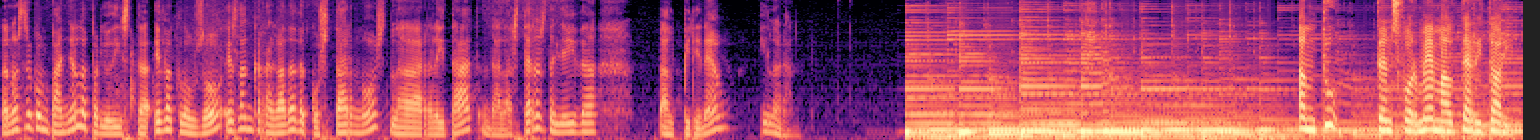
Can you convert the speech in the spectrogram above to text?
La nostra companya, la periodista Eva Clausó, és l'encarregada d'acostar-nos la realitat de les terres de Lleida, el Pirineu i l'Aran. Amb tu, transformem el territori.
